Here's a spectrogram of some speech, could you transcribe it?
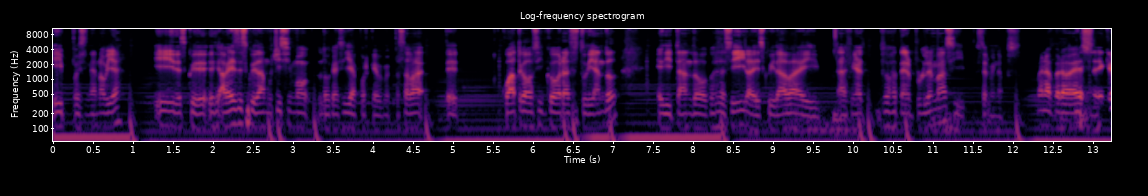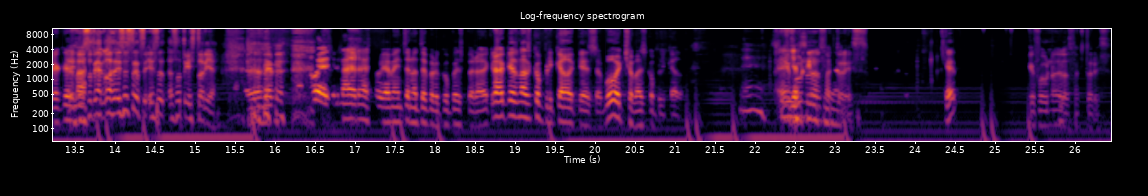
y pues en la novia y descuidé, a veces descuidaba muchísimo lo que hacía porque me pasaba de cuatro o cinco horas estudiando, editando cosas así, y la descuidaba y al final empezamos a tener problemas y pues terminamos. Bueno, pero es, eh, creo que es Eso más. es otra cosa, es, es otra historia. No voy a decir nada, Ernesto, obviamente, no te preocupes, pero creo que es más complicado que eso, mucho más complicado. Eh, sí, Eh, ya fue uno sí, de los factores. ¿Qué? Que fue uno de los factores.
